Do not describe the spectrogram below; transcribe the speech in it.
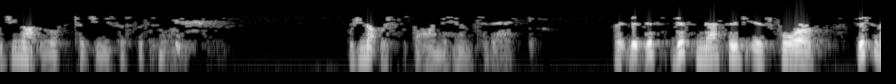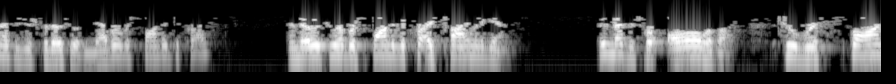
would you not look to Jesus this morning? Would you not respond to him today? This, this message is for this message is for those who have never responded to Christ and those who have responded to Christ time and again. This message is for all of us to respond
